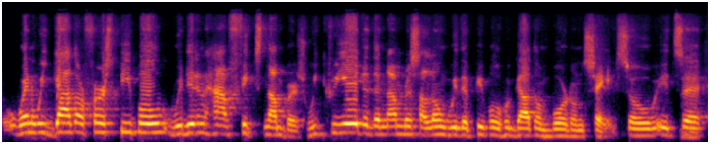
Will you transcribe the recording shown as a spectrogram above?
when we got our first people, we didn't have fixed numbers. We created the numbers along with the people who got on board on sales. So it's mm-hmm. a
